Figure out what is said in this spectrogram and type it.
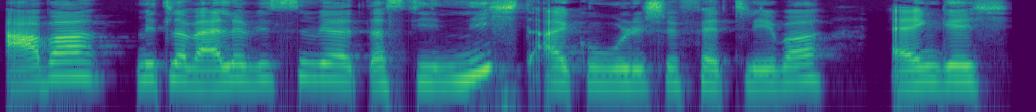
Aber mittlerweile wissen wir, dass die nicht alkoholische Fettleber eigentlich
